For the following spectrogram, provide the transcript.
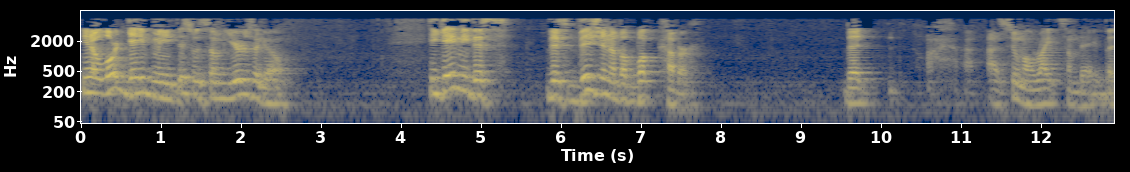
You know, Lord gave me, this was some years ago, He gave me this, this vision of a book cover that I assume I'll write someday, but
